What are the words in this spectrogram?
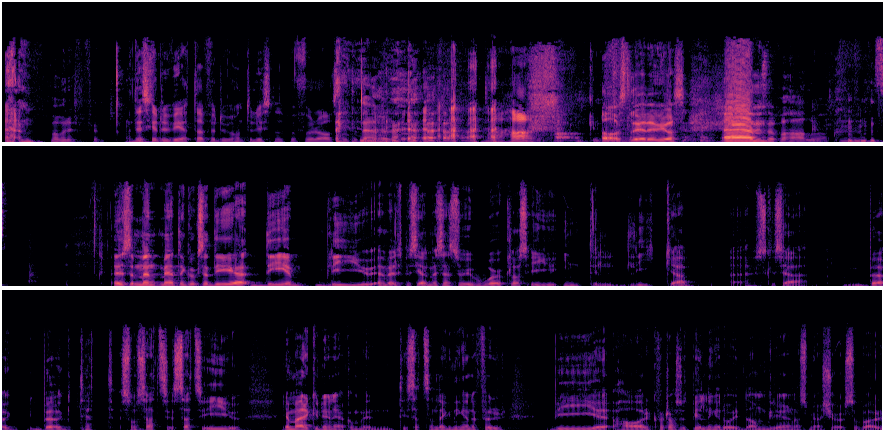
Vad var det för film? Det ska du veta för du har inte lyssnat på förra avsnittet, Nej. eller hur? Aha! Avslöjade vi oss. Så på halva. Eh, Men, men jag tänker också att det, det blir ju en väldigt speciell, men sen så är ju work class är ju inte lika, eh, hur ska jag säga, bög, bögtätt som Sats är. Sats är ju, jag märker det när jag kommer till satsanläggningarna för vi har kvartalsutbildningar då i de grejerna som jag kör. Så var,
